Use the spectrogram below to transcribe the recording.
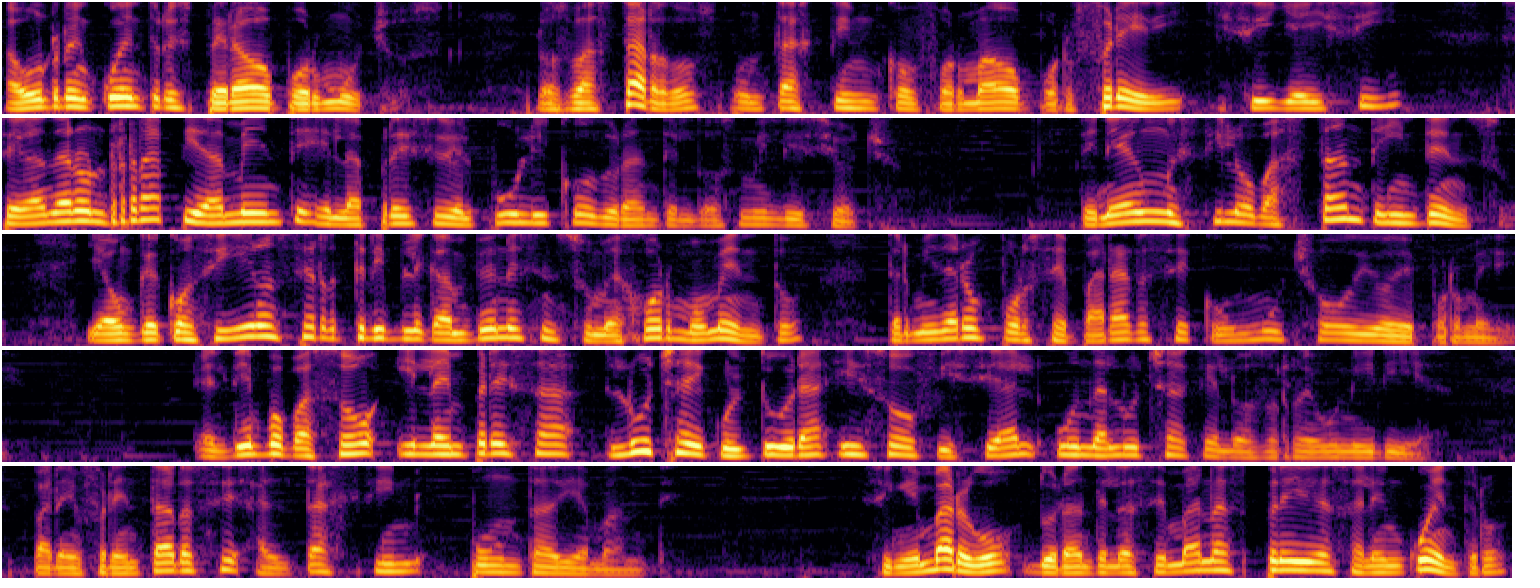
a un reencuentro esperado por muchos. Los Bastardos, un tag team conformado por Freddy y CJC, se ganaron rápidamente el aprecio del público durante el 2018 tenían un estilo bastante intenso, y aunque consiguieron ser triple campeones en su mejor momento, terminaron por separarse con mucho odio de por medio. El tiempo pasó y la empresa Lucha y Cultura hizo oficial una lucha que los reuniría, para enfrentarse al Tag Team Punta Diamante. Sin embargo, durante las semanas previas al encuentro,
